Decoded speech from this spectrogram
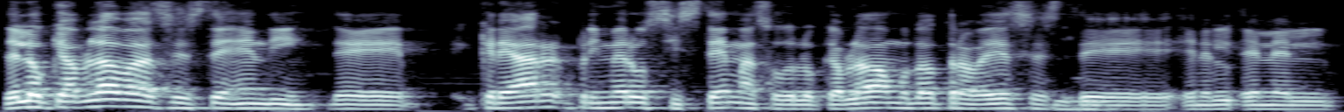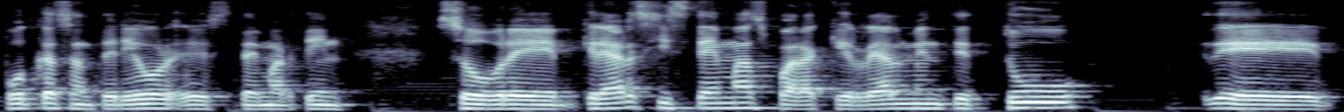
De lo que hablabas, este, Andy, de crear primero sistemas o de lo que hablábamos la otra vez este, en, el, en el podcast anterior, este, Martín, sobre crear sistemas para que realmente tú, eh,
